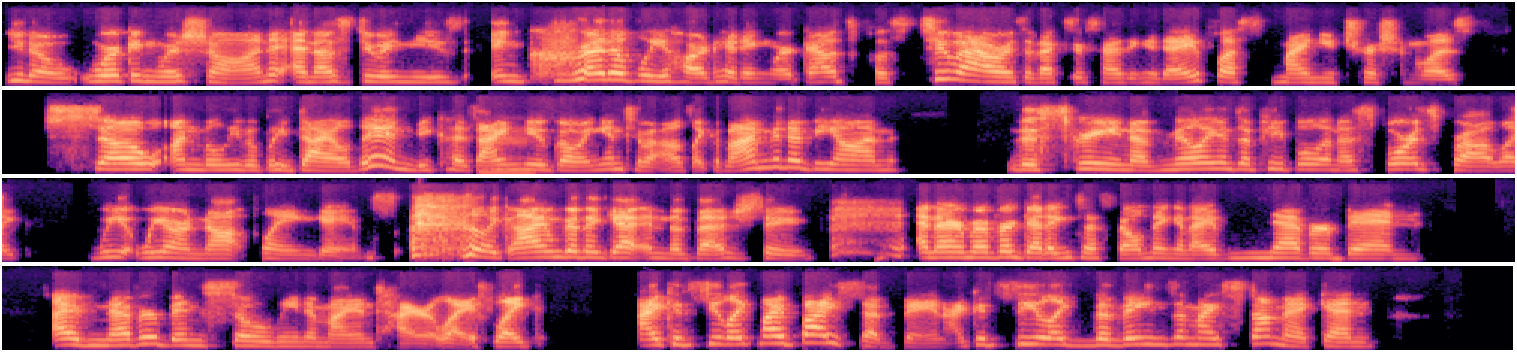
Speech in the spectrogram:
you know working with sean and us doing these incredibly hard hitting workouts plus two hours of exercising a day plus my nutrition was so unbelievably dialed in because mm. I knew going into it, I was like, if I'm going to be on the screen of millions of people in a sports bra, like we we are not playing games. like I'm going to get in the best shape. And I remember getting to filming, and I've never been, I've never been so lean in my entire life. Like I could see like my bicep vein, I could see like the veins in my stomach, and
